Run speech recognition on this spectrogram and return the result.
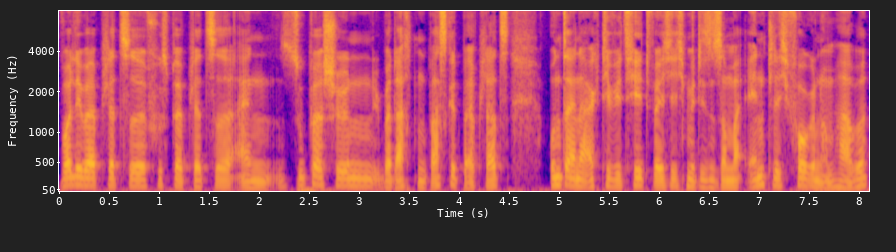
Volleyballplätze, Fußballplätze, einen super schönen überdachten Basketballplatz und eine Aktivität, welche ich mir diesen Sommer endlich vorgenommen habe,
